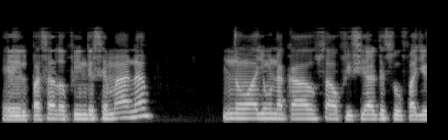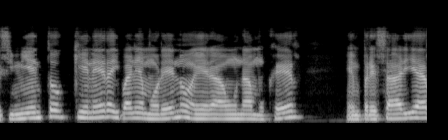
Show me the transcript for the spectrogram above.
el pasado fin de semana. No hay una causa oficial de su fallecimiento. ¿Quién era Ivania Moreno? Era una mujer empresaria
